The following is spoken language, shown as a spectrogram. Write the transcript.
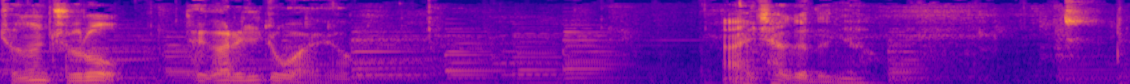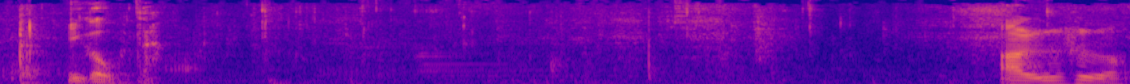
저는 주로 대가리를 좋아해요. 알차거든요. 이거보다. 아, 이거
